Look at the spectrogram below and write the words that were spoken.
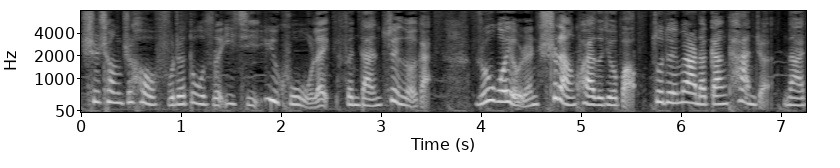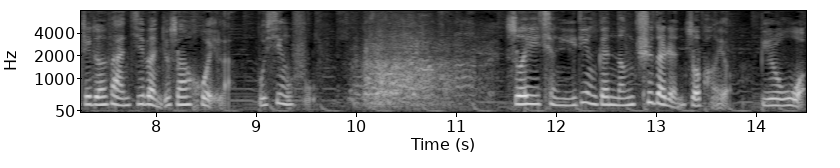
吃撑之后扶着肚子一起欲哭无泪，分担罪恶感。如果有人吃两筷子就饱，坐对面的干看着，那这顿饭基本就算毁了，不幸福。所以，请一定跟能吃的人做朋友，比如我。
